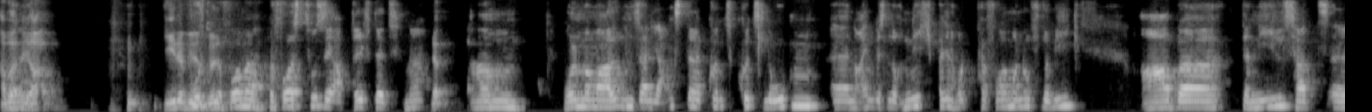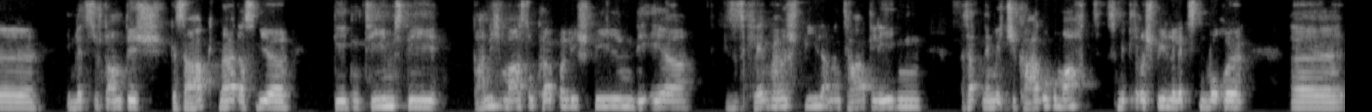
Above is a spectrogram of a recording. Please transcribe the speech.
Aber ja, Jeder wie Gut, es will. Bevor, wir, bevor es zu sehr abdriftet, ne? ja. ähm, wollen wir mal unseren Youngster kurz, kurz loben. Äh, nein, wir sind noch nicht bei den Hot Performern of the Week, aber der Nils hat äh, im letzten Stammtisch gesagt, ne, dass wir gegen Teams, die gar nicht mal so körperlich spielen, die eher dieses clevere Spiel an den Tag legen. Das hat nämlich Chicago gemacht, das mittlere Spiel der letzten Woche, äh,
